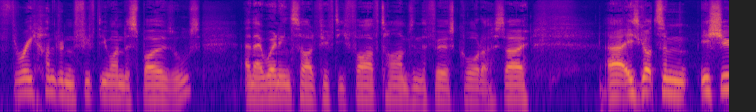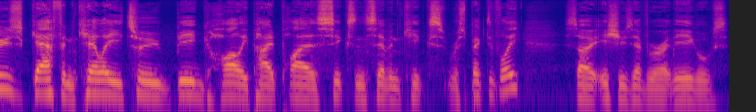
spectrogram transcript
351 disposals, and they went inside 55 times in the first quarter. So uh, he's got some issues. Gaff and Kelly, two big, highly paid players, six and seven kicks respectively. So issues everywhere at the Eagles.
